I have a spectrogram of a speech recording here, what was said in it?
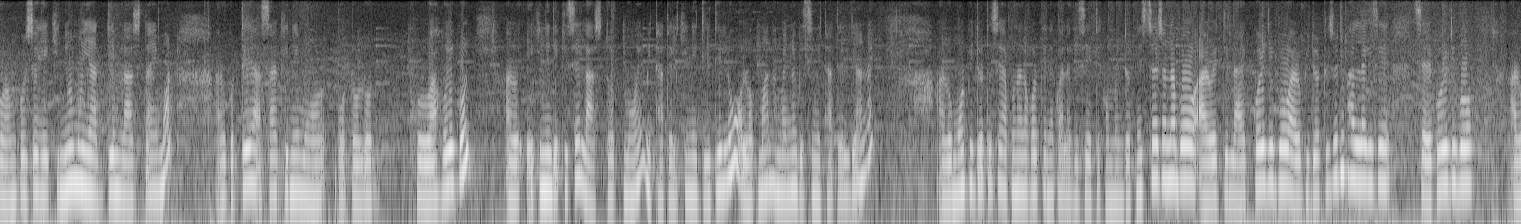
গৰম কৰিছোঁ সেইখিনিও মই ইয়াত দিম লাষ্ট টাইমত আৰু গোটেই আচাৰখিনি মোৰ বটলত ভৰোৱা হৈ গ'ল। আৰু এইখিনি দেখিছে লাষ্টত মই মিঠাতেলখিনি দি দিলোঁ। অলপমান সামান্য বেছি মিঠাতেল দিয়া নাই। আৰু মোৰ ভিডিঅ'টো চাই আপোনালোকৰ কেনেকুৱা লাগিছে এটি কমেণ্টত নিশ্চয় জনাব আৰু এটি লাইক কৰি দিব আৰু ভিডিঅ'টো যদি ভাল লাগিছে শ্বেয়াৰ কৰি দিব। আৰু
